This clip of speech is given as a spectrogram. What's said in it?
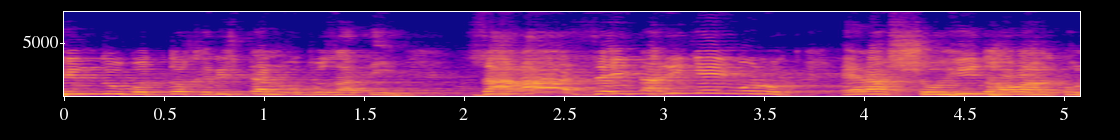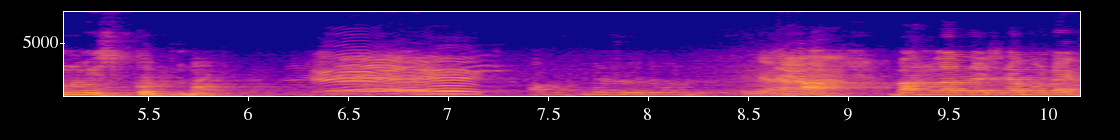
হিন্দু, বৌদ্ধ, খ্রিস্টান, উপজাতি যারা যেই তারিখেই মরুক এরা শহীদ হওয়ার কোনো স্কোপ নাই। বাংলাদেশ এমন এক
